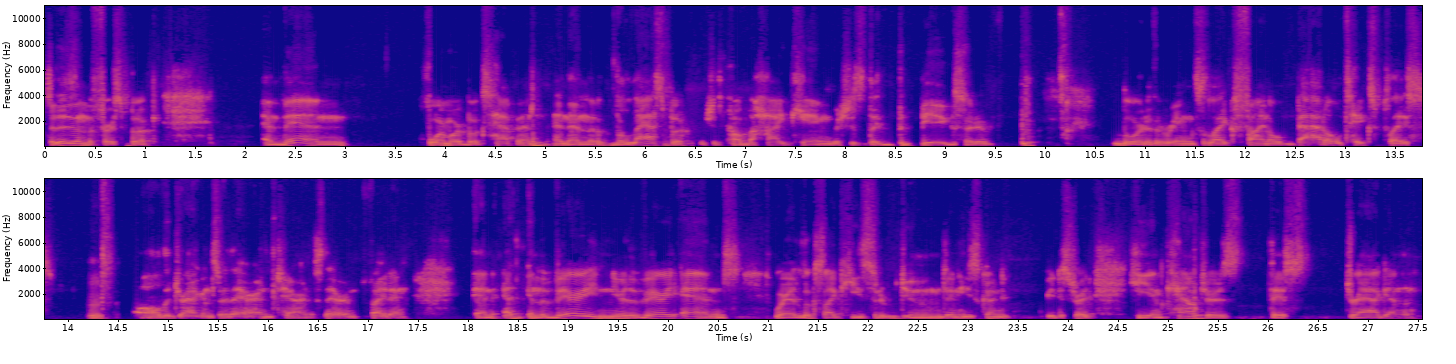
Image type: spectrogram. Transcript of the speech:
So this is in the first book, and then four more books happen, and then the the last book, which is called The High King, which is the the big sort of Lord of the Rings like final battle takes place. Mm. All the dragons are there, and Taran is there and fighting. And at, in the very near the very end, where it looks like he's sort of doomed and he's going to be destroyed, he encounters this dragon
